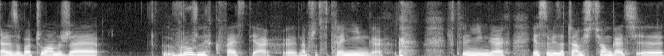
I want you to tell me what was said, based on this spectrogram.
Ale zobaczyłam, że w różnych kwestiach, y, na przykład w treningach, w treningach ja sobie zaczęłam ściągać, y,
